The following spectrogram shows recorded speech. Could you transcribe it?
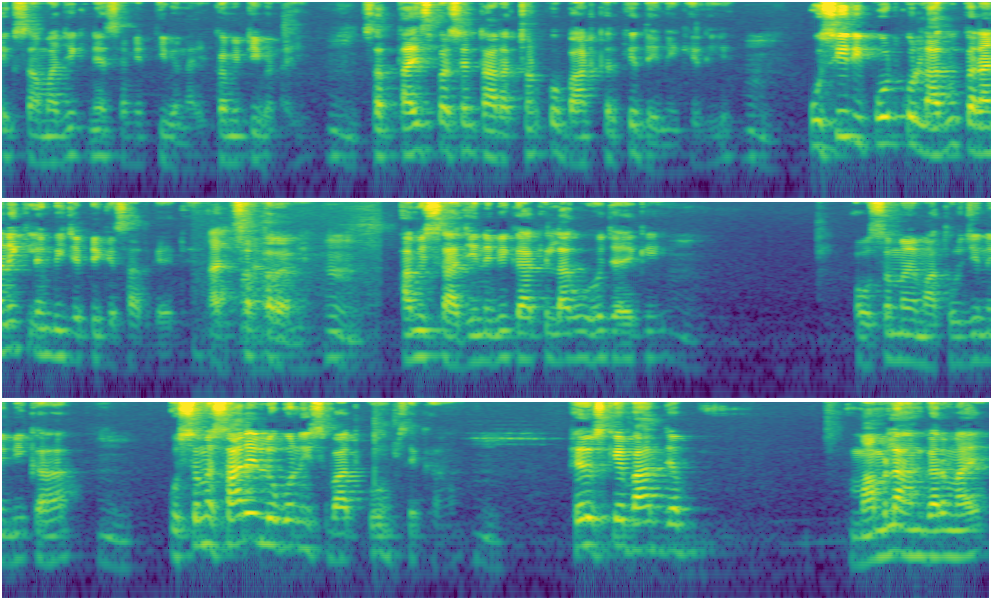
एक सामाजिक न्याय समिति बनाई कमेटी बनाई हम्म। सत्ताईस परसेंट आरक्षण को बांट करके देने के लिए। हम्म। उसी रिपोर्ट को लागू कराने के लिए बीजेपी के साथ गए थे अच्छा। सत्रह में। अमित शाह जी ने भी कहा कि लागू हो जाएगी। उस समय माथुर जी ने भी कहा। उस समय सारे लोगों ने इस बात को उनसे कहा। फिर उसके बाद जब मामला हम गर्म आए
